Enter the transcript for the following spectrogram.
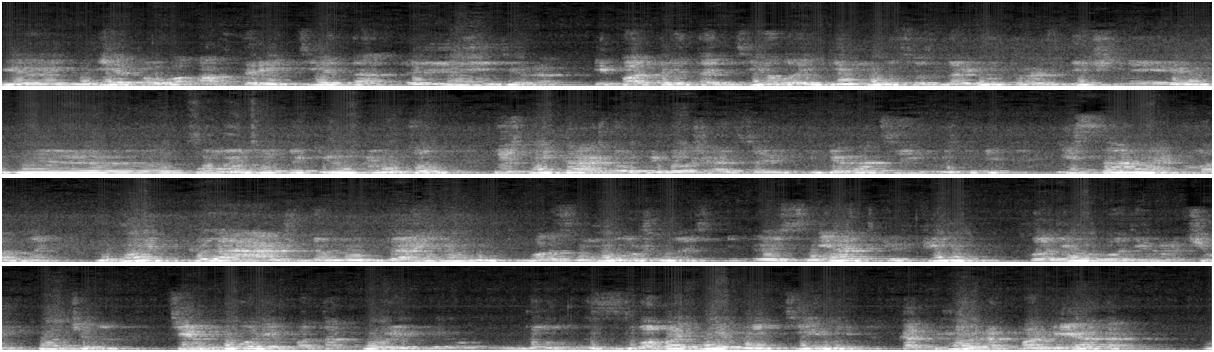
некого авторитета лидера. И под это дело ему создают различные э, поводы такие информационные. То есть не каждого приглашают в Совет Федерации выступить. И самое главное, не каждому дают возможность э, снять фильм с Владимиром Владимировичем Путиным. Тем более по такой э, злободневной теме, как миропорядок э,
